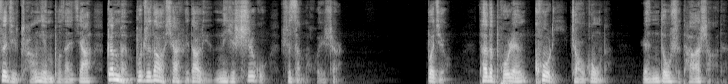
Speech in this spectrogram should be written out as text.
自己常年不在家，根本不知道下水道里的那些尸骨是怎么回事。不久，他的仆人库里招供了，人都是他杀的。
